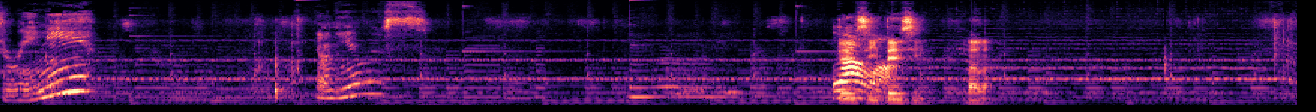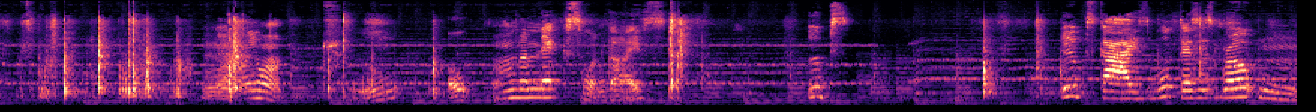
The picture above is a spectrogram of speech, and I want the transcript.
Dreamy. And here is mm, Daisy, Lala. Daisy. Lala. Now we want to open the next one, guys. Oops. Oops, guys. Look, this is broken.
